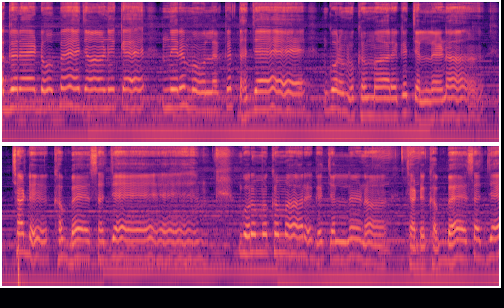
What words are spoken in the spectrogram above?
ਅਗਰੈ ਡੋਬੈ ਜਾਣ ਕੈ ਨਿਰਮੋਲਕ ਤਜੈ ਗੁਰਮੁਖ ਮਾਰਗ ਚੱਲਣਾ ਛੱਡ ਖੱਬੇ ਸੱਜੈ। ਗੁਰਮੁਖ ਮਾਰਗ ਚੱਲਣਾ ਛੱਡ ਖੱਬੇ ਸੱਜੈ।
